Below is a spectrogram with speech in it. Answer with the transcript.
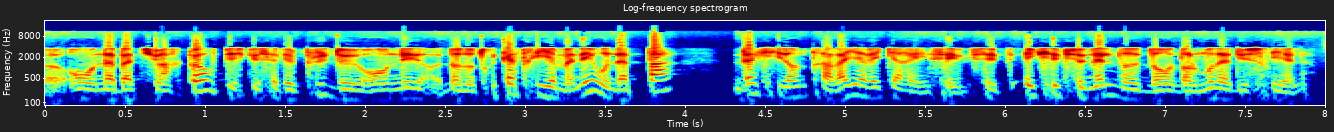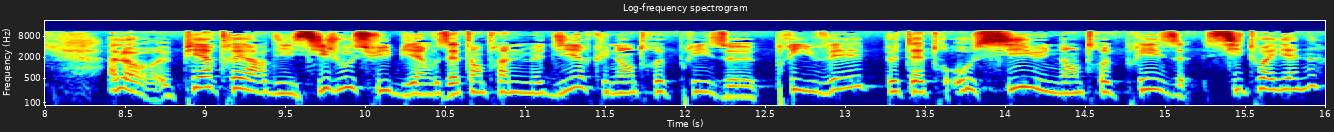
Euh, on a battu un record puisque ça fait plus de, on est dans notre quatrième année, on n'a pas d'accident de travail avec arrêt. C'est exceptionnel dans, dans, dans, le monde industriel. Alors, Pierre Tréhardy, si je vous suis bien, vous êtes en train de me dire qu'une entreprise privée peut être aussi une entreprise citoyenne?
